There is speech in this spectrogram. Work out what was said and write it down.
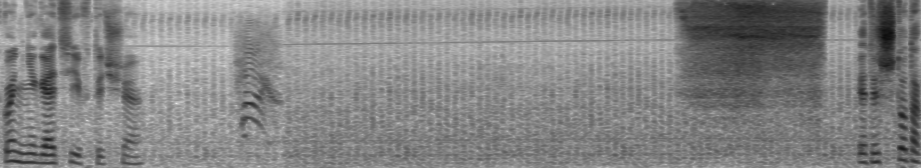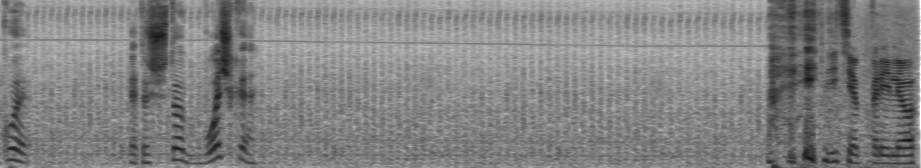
Какой негатив, ты чё? Это что такое? Это что, бочка? Идите, прилег.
